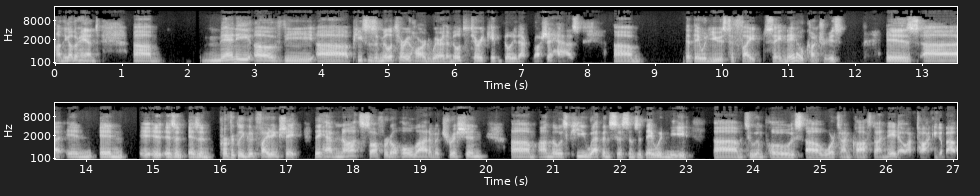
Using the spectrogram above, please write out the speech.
On the other hand, um, many of the uh, pieces of military hardware, the military capability that Russia has, um, that they would use to fight, say, NATO countries, is uh, in in is is in perfectly good fighting shape. They have not suffered a whole lot of attrition um, on those key weapon systems that they would need um, to impose uh, wartime cost on NATO. I'm talking about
